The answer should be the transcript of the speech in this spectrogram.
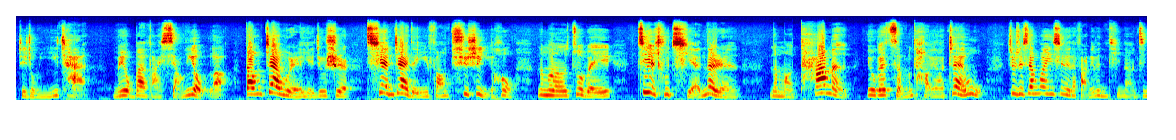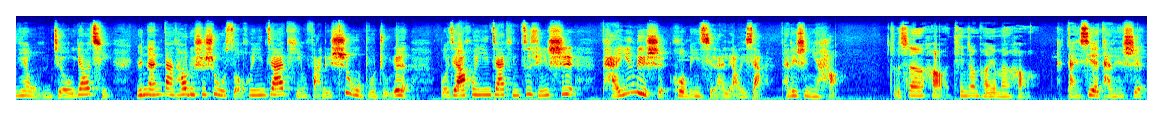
这种遗产没有办法享有了？当债务人，也就是欠债的一方去世以后，那么作为借出钱的人，那么他们又该怎么讨要债务？就这相关一系列的法律问题呢？今天我们就邀请云南大韬律师事务所婚姻家庭法律事务部主任、国家婚姻家庭咨询师。谭英律师和我们一起来聊一下。谭律师你好，主持人好，听众朋友们好，感谢谭律师。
